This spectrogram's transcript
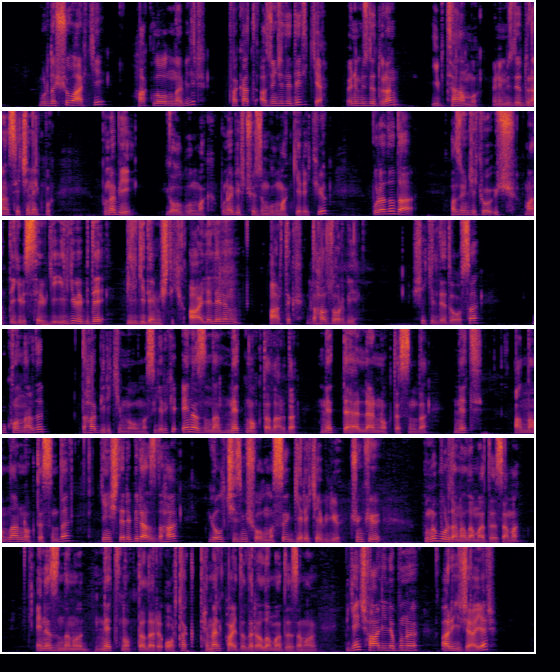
burada şu var ki haklı olunabilir. Fakat az önce de dedik ya önümüzde duran imtihan bu. Önümüzde duran seçenek bu. Buna bir yol bulmak, buna bir çözüm bulmak gerekiyor. Burada da az önceki o üç madde gibi sevgi, ilgi ve bir de bilgi demiştik. Ailelerin artık daha zor bir şekilde de olsa bu konularda daha birikimli olması gerekiyor. En azından net noktalarda, net değerler noktasında, net anlamlar noktasında gençlere biraz daha yol çizmiş olması gerekebiliyor. Çünkü bunu buradan alamadığı zaman en azından o net noktaları, ortak temel paydaları alamadığı zaman bir genç haliyle bunu arayacağı yer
